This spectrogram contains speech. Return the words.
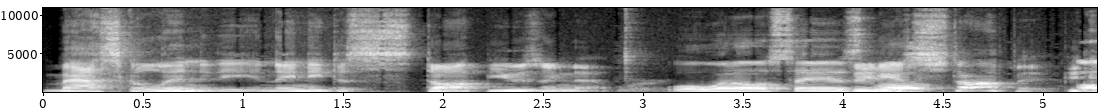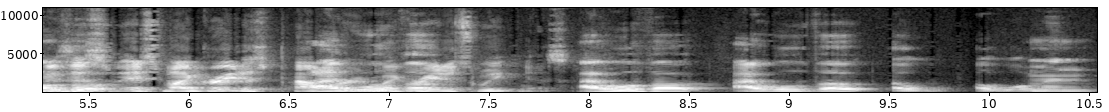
masculinity, and they need to stop using that word. well, what I'll say is, They need I'll- to stop it because it's, vote- it's my greatest power and my vote- greatest weakness. I will vote. I will vote a, a woman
